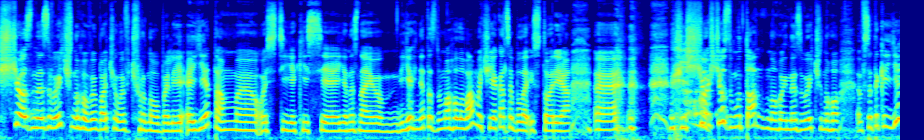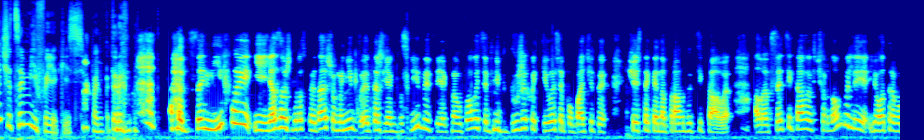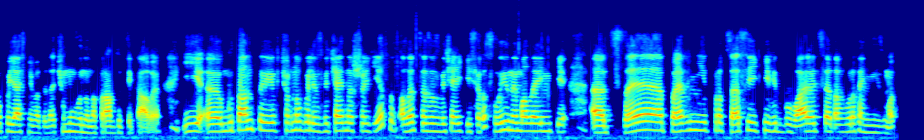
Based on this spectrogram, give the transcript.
Що з незвичного ви бачили в Чорнобилі? Є там е, ось ті якісь, е, я не знаю, ягнята з двома головами, чи яка це була історія? Що, що з мутантного і незвичного все-таки є, чи це міфи якісь, пані Катерина? Це міфи, і я завжди розповідаю, що мені е, теж як дослідниці, як науковиця, мені б дуже хотілося побачити щось таке направду цікаве. Але все цікаве в Чорнобилі, його треба пояснювати, да, чому воно направду цікаве. І е, мутанти в Чорнобилі, звичайно, що є, але це зазвичай якісь рослини маленькі, е, це певні процеси, які відбуваються там в організмах.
